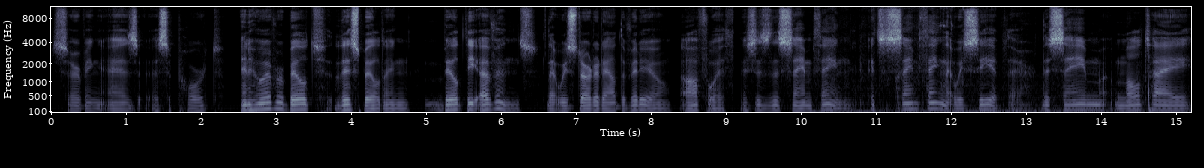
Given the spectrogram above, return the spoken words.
serving as a support. And whoever built this building built the ovens that we started out the video off with. This is the same thing. It's the same thing that we see up there. The same multi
